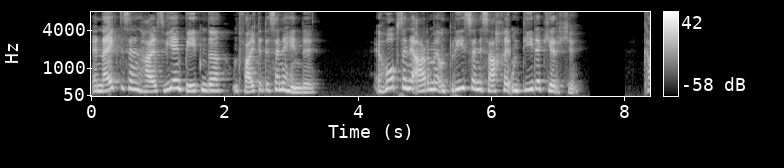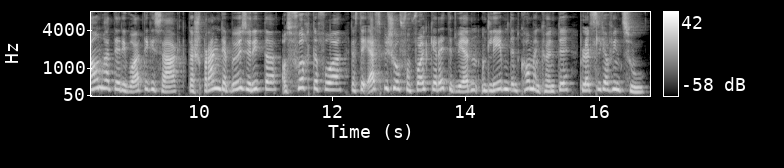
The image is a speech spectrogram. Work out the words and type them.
Er neigte seinen Hals wie ein Betender und faltete seine Hände. Er hob seine Arme und pries seine Sache und die der Kirche. Kaum hatte er die Worte gesagt, da sprang der böse Ritter aus Furcht davor, dass der Erzbischof vom Volk gerettet werden und lebend entkommen könnte, plötzlich auf ihn zu.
